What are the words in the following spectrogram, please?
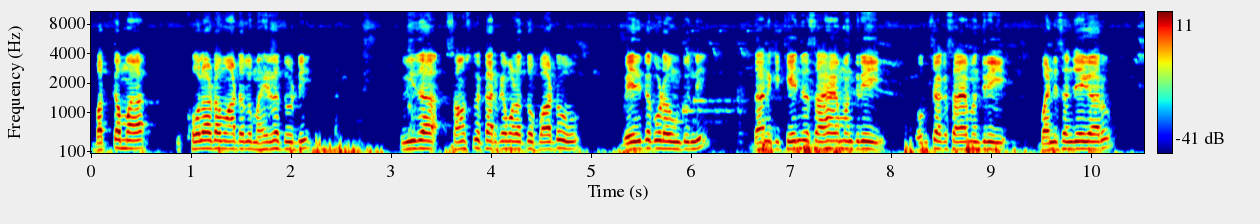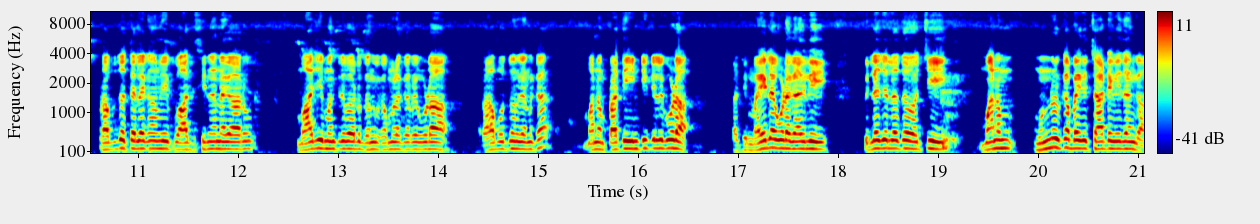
బతుకమ్మ కోలాటం ఆటలు మహిళలతోటి వివిధ సాంస్కృతిక కార్యక్రమాలతో పాటు వేదిక కూడా ఉంటుంది. దానికి కేంద్ర సహాయ మంత్రి హోంశాఖ సహాయ మంత్రి బండి సంజయ్ గారు ప్రభుత్వ తెలంగాణ వైపు ఆది సినన్న గారు మాజీ మంత్రివారు గంగుల కమలకర్ గారు కూడా రాబోతున్నారు కనుక మనం ప్రతి ఇంటికి వెళ్ళి కూడా ప్రతి మహిళ కూడా కదిలి పిల్లజల్లతో వచ్చి మనం మున్నూరు కపైకి చాటే విధంగా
